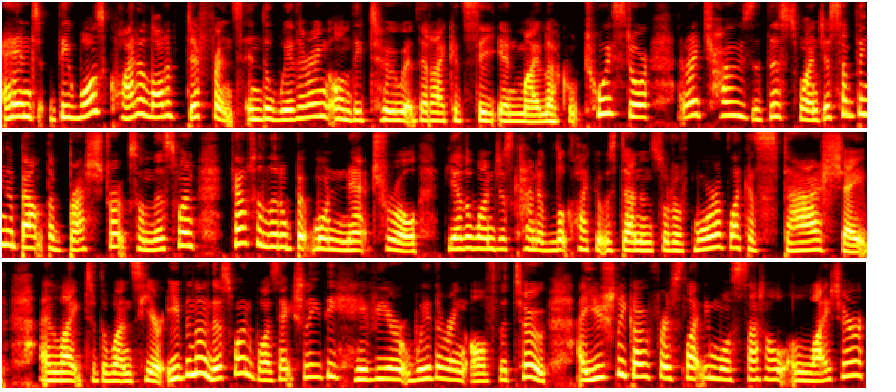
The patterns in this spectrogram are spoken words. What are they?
And there was quite a lot of difference in the weathering on the two that I could see in my local toy store. And I chose this one, just something about the brush strokes on this one felt a little bit more natural. The other one just kind of looked like it was done in sort of more of like a star shape. I liked the ones here, even though this one was actually the heavier weathering of the two. I usually go for a slightly more subtle, lighter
